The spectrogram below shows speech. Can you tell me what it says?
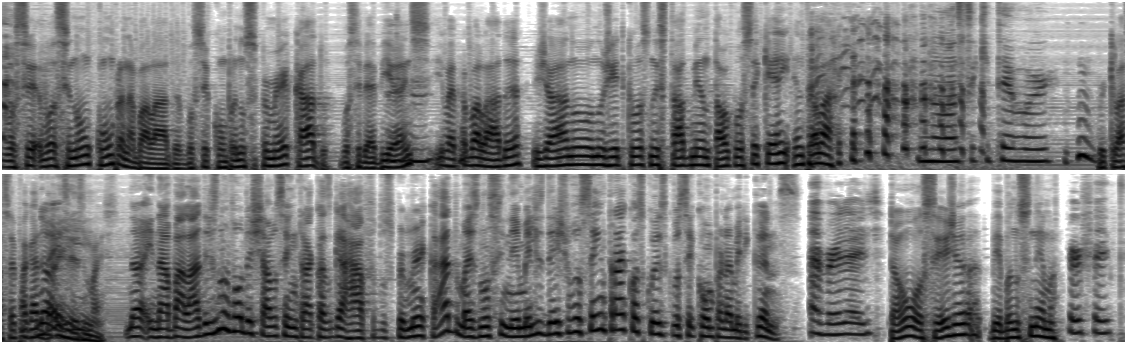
Você, você não compra na balada, você compra no supermercado. Você bebe antes e vai pra balada já no, no jeito que você, no estado mental que você quer entrar lá. Nossa, que terror. Porque lá você vai pagar Não, 10 e- vezes mais. Na, e na balada eles não vão deixar você entrar com as garrafas do supermercado, mas no cinema eles deixam você entrar com as coisas que você compra na Americanas. É verdade. Então, ou seja, beba no cinema, Perfeito.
